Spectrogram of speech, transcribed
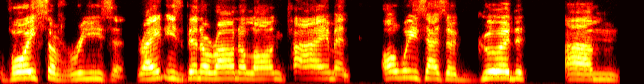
voice of reason, right? He's been around a long time and always has a good um,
